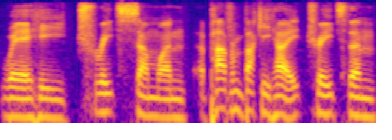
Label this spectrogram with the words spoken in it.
where he treats someone, apart from Bucky Haight, treats them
